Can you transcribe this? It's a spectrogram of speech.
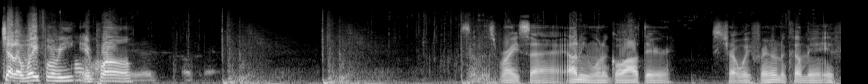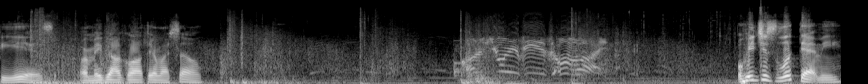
Trying to wait for me in oh prom. Okay. It's on this right side. I don't even want to go out there. Just try to wait for him to come in if he is. Or maybe I'll go out there myself. Oh, he just looked at me.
